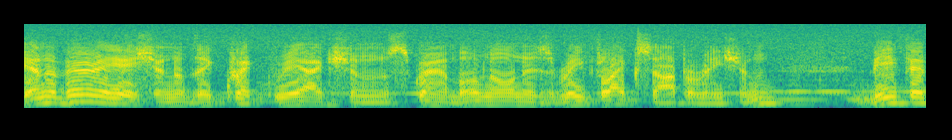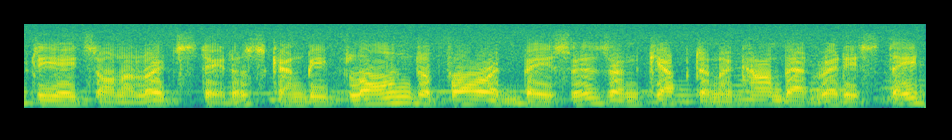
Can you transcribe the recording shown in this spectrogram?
In a variation of the quick reaction scramble known as reflex operation, B-58s on alert status can be flown to forward bases and kept in a combat-ready state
